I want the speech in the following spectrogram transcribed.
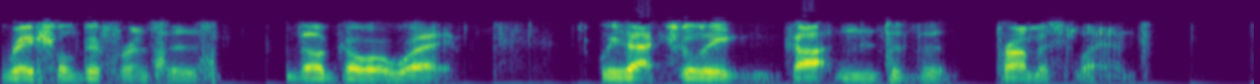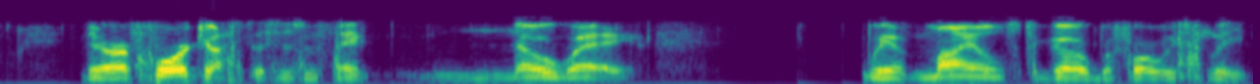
racial differences, they'll go away. We've actually gotten to the promised land. There are four justices who think, no way. We have miles to go before we sleep.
